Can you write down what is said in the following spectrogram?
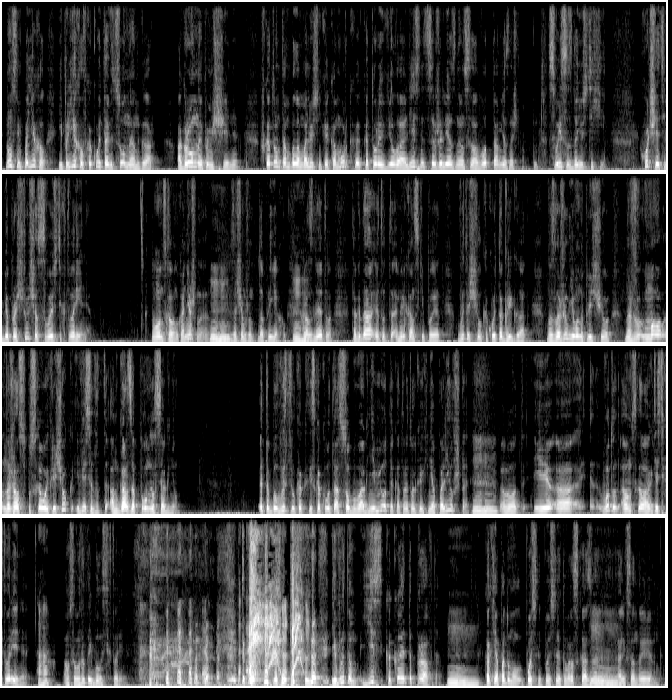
Но он с ним поехал и приехал в какой-то авиационный ангар, огромное помещение, в котором там была малюсенькая коморка, которая вела лестница железная. Он сказал, вот там я, значит, свои создаю стихи. Хочешь, я тебе прочту сейчас свое стихотворение? Ну, он сказал, ну, конечно, угу. зачем же он туда приехал? Угу. Как раз для этого. Тогда этот американский поэт вытащил какой-то агрегат, возложил его на плечо, нажал, нажал спусковой крючок, и весь этот ангар заполнился огнем это был выстрел как из какого-то особого огнемета, который только их не опалил, что. Угу. Вот. И э, вот он, а он сказал, а где стихотворение? Ага. А он сказал, вот это и было стихотворение. И в этом есть какая-то правда. Как я подумал после, после этого рассказа Александра Еременко.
